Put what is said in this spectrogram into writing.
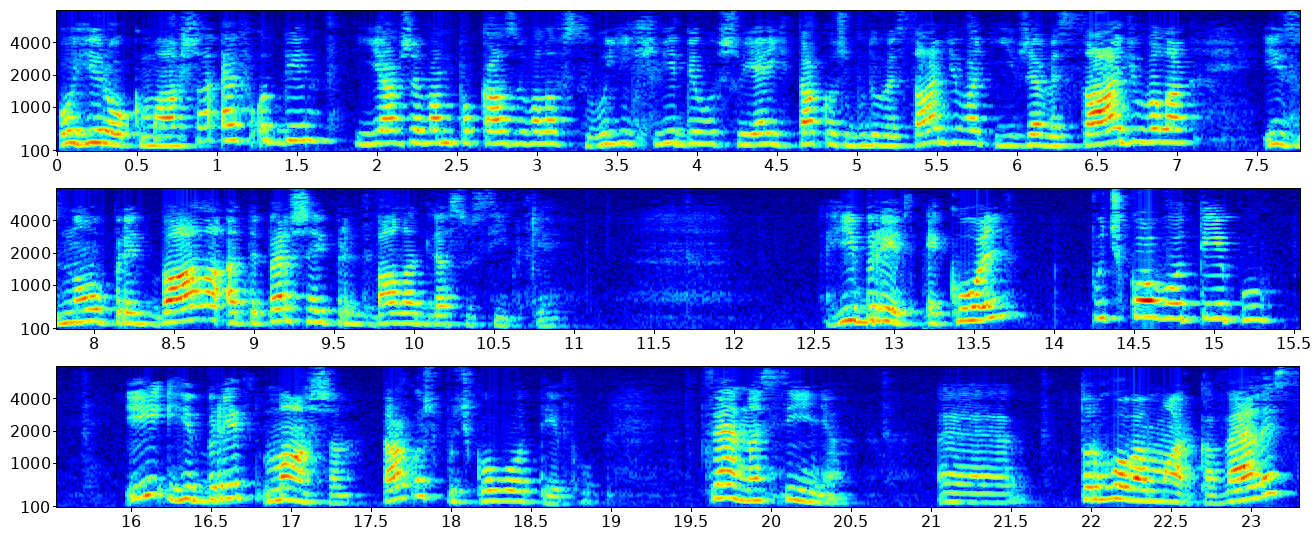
Огірок Маша F1. Я вже вам показувала в своїх відео, що я їх також буду висаджувати. І вже висаджувала і знов придбала, а тепер ще й придбала для сусідки. Гібрид Еколь пучкового типу і гібрид Маша, також пучкового типу. Це насіння е, торгова марка Велес,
